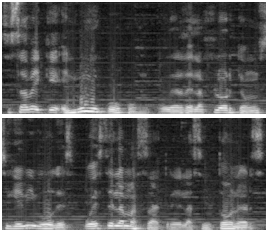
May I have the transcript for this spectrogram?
se sabe que el único con el poder de la flor que aún sigue vivo después de la masacre de las Intoners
